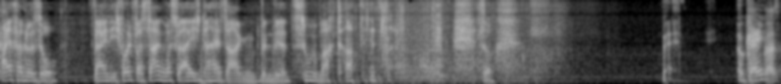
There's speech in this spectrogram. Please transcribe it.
Einfach nur so. Nein, ich wollte was sagen, was wir eigentlich nachher sagen, wenn wir zugemacht haben. So, Okay. Was?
